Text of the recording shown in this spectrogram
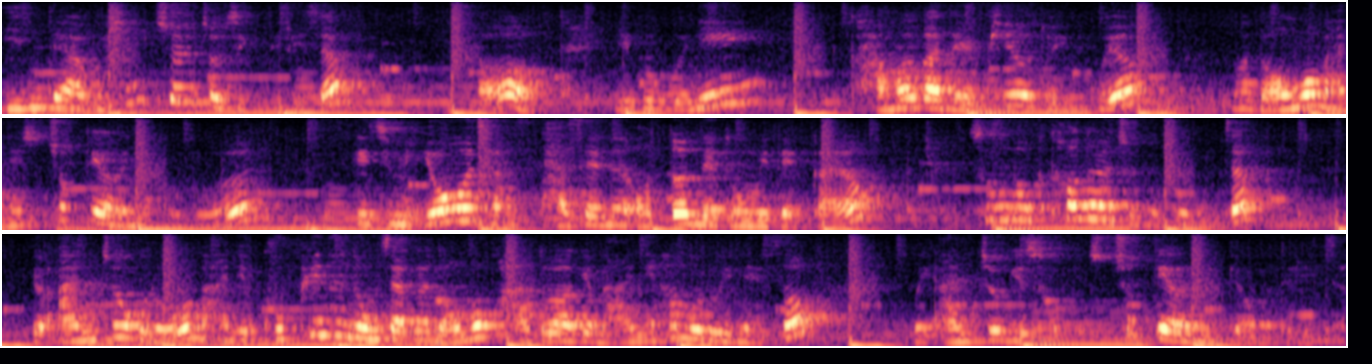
인대하고 힘줄 조직들이죠. 그래서 이 부분이 강화가 될 필요도 있고요. 너무 많이 수축되어 있는 부분. 이게 지금 이 자세는 어떤 데 도움이 될까요? 손목 터널주 부분이죠. 이 안쪽으로 많이 굽히는 동작을 너무 과도하게 많이 함으로 인해서 안쪽이 수축되어 있는 경우들이죠.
